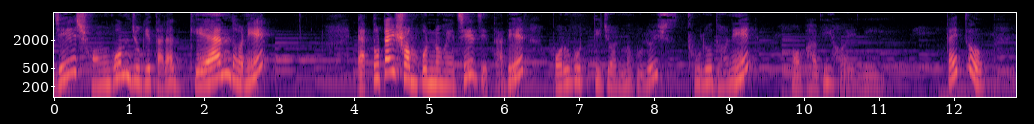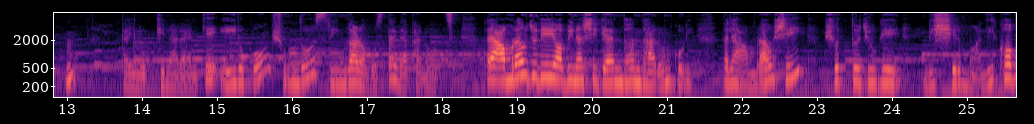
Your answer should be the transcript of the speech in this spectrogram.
যে সঙ্গম যুগে তারা জ্ঞান ধনে এতটাই সম্পন্ন হয়েছে যে তাদের পরবর্তী জন্মগুলোয় স্থূল ধনে অভাবই হয়নি। তাই তো? হুম? তাই লক্ষ্মীনারায়ণকে এইরকম সুন্দর শৃঙ্গার অবস্থায় দেখানো হচ্ছে। তাই আমরাও যদি এই অবিনাশী জ্ঞান ধন ধারণ করি, তাহলে আমরাও সেই সত্য যুগে বিশ্বের মালিক হব।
